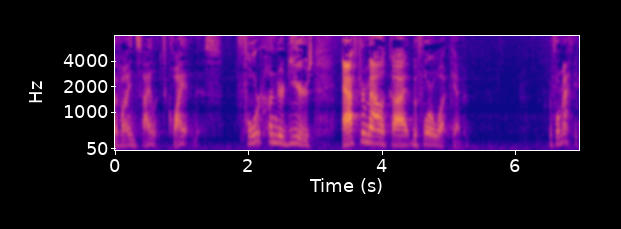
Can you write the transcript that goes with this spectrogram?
divine silence, quietness. 400 years after Malachi, before what, Kevin? Before Matthew.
